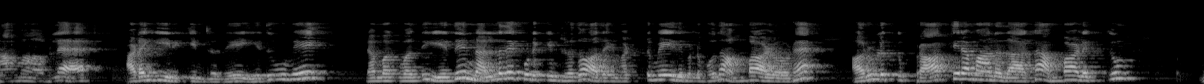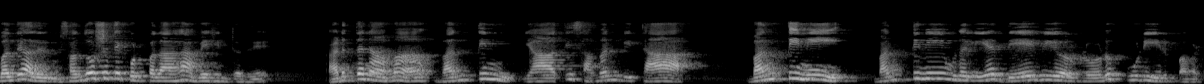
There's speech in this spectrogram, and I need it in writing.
நாமாவில் அடங்கி இருக்கின்றது. எதுவுமே நமக்கு வந்து எது நல்லதை கொடுக்கின்றதோ அதை மட்டுமே இது பண்ணும்போது அம்பாளோட அருளுக்கு பிராத்திரமானதாக அம்பாளுக்கும் வந்து அது சந்தோஷத்தை கொடுப்பதாக அமைகின்றது. அடுத்த நாம வந்தின் யாதி சமன்விதா. பந்தினி பந்தினி முதலிய தேவியர்களோடு கூடியிருப்பவள்.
